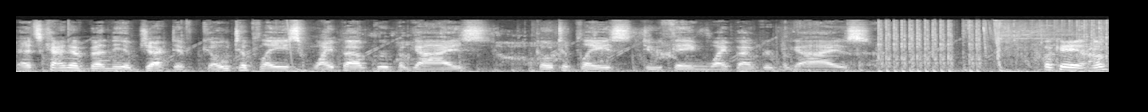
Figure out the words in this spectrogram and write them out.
That's kind of been the objective. Go to place, wipe out group of guys. Go to place, do thing, wipe out group of guys. Okay, I'm.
